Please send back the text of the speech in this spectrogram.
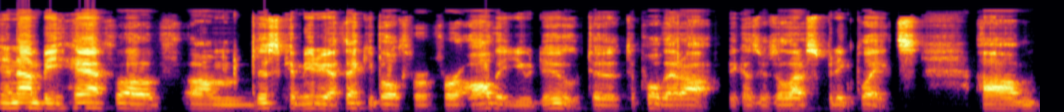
and on behalf of um, this community, I thank you both for, for all that you do to, to pull that off because there's a lot of spinning plates. Um,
